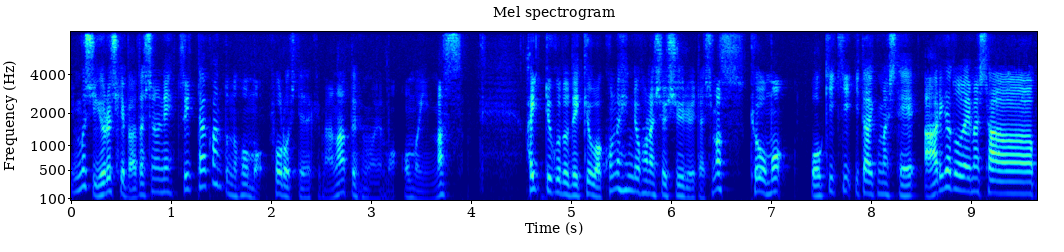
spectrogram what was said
もしよろしければ私のね、Twitter アカウントの方もフォローしていただければなというふうに思います。はい、ということで今日はこの辺でお話を終了いたします。今日もお聴きいただきましてありがとうございました。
